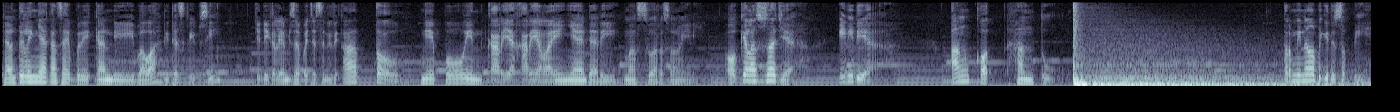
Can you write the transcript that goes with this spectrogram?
Dan nanti linknya akan saya berikan di bawah di deskripsi jadi kalian bisa baca sendiri atau ngepoin karya-karya lainnya dari Mas Suarsono ini. Oke langsung saja. Ini dia. Angkot Hantu. Terminal begitu sepi.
